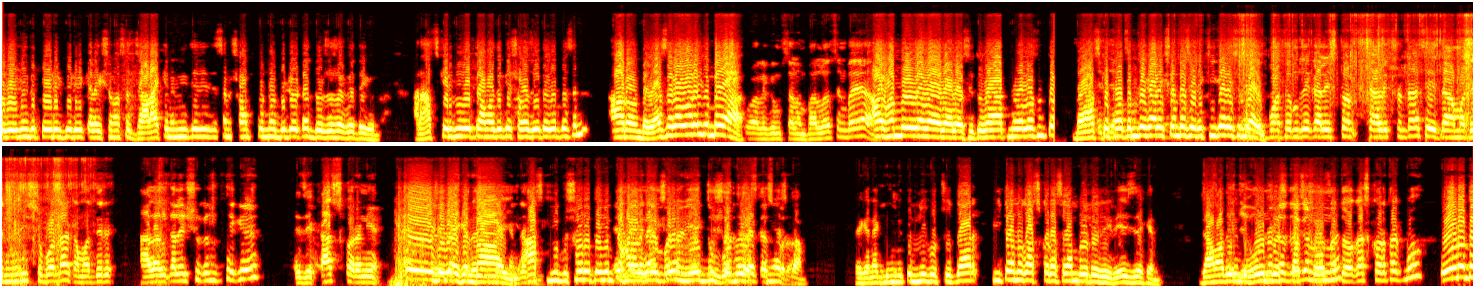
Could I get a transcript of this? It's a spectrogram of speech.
এদের কিন্তু পেডি পেডি কালেকশন আছে। যারা কিনে নিতে দিতেছেন সম্পূর্ণ ভিডিওটা ধৈর্য সহকারে দেখুন। আর আজকের ভিডিওতে আমাদেরকে সহযোগিতা করতেছেন আরন ভাই। আসসালামু আলাইকুম ভাইয়া। ওয়ালাইকুম সালাম। ভালো আছেন ভাইয়া? আলহামদুলিল্লাহ ভাই ভালো আছি। তো ভাই আপনি ভালো আছেন তো? ভাই আজকে প্রথম যে কালেকশনটা সেটা কি কালেকশন ভাই? প্রথম যে কালেকশন কালেকশনটা আছে এটা আমাদের নিজস্ব প্রোডাক্ট আমাদের হালাল কালেকশন থেকে এই যে কাজ করা নিয়ে এই যে দেখেন ভাই। আজকে কিন্তু শুরুতে কিন্তু নিয়ে একদম একদম কাজ করা। দেখেন একদম কিন্তু নিখুঁত সুতার পিটানো কাজ করা আছে এমব্রয়ডারি এই দেখেন জামাতে কিন্তু গর্জিয়াস কাজ করা উন্নত কাজ করা থাকব ওড়নাতে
